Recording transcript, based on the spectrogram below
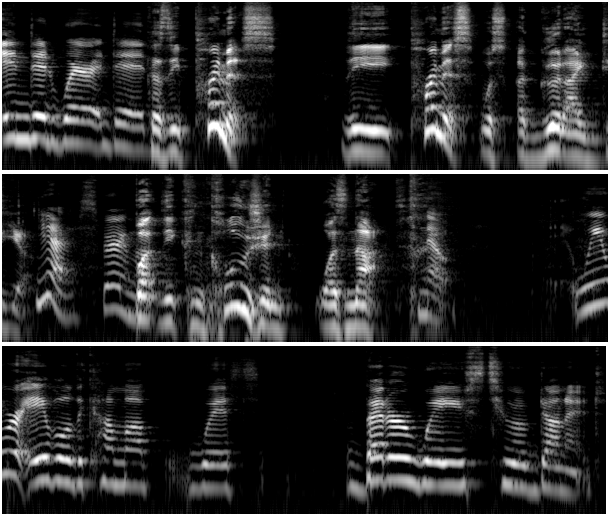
ended where it did. Because the premise, the premise was a good idea, yes very much. but the conclusion was not. no. We were able to come up with better ways to have done it.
